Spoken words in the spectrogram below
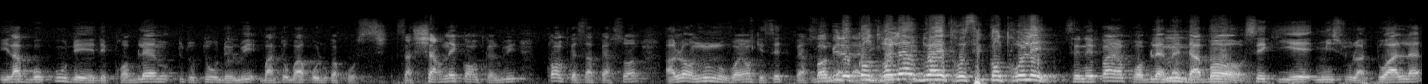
il a beaucoup de, de problèmes tout autour de lui. Bateau s'acharner contre lui, contre sa personne. Alors nous, nous voyons que cette personne... Bobby, le contrôleur doit être aussi contrôlé. Ce n'est pas un problème. Mm. D'abord, ce qui est mis sous la toile,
